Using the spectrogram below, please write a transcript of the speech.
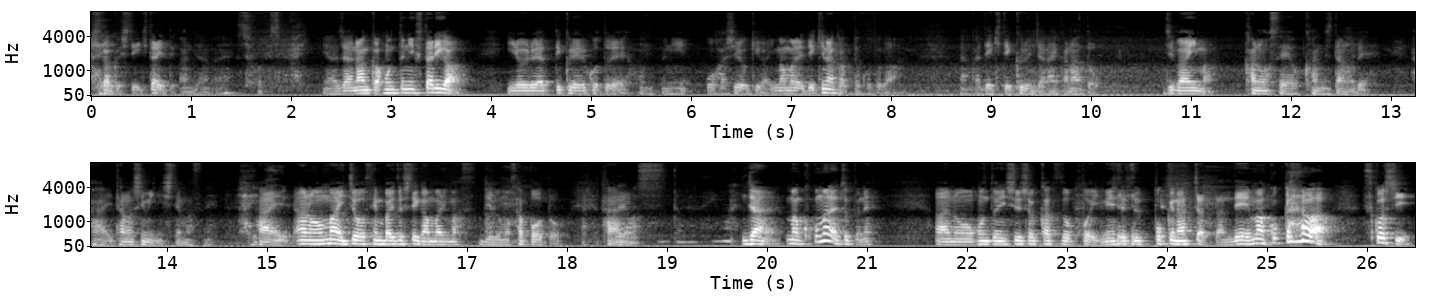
企画していきたいって感じなんだね、そうですね。はい。いやじゃあなんか本当に2人がいろいろやってくれることで本当に大橋良樹が今までできなかったことがなんかできてくるんじゃないかなと自分は今可能性を感じたので、はい、楽しみにしてますね。はい。あのまあ一応先輩として頑張ります。自分もサポート。ありがとうございます、ありがとうございます。じゃあ、まあ、ここまではちょっとねあの本当に就職活動っぽい面接っぽくなっちゃったんでまあここからは少し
